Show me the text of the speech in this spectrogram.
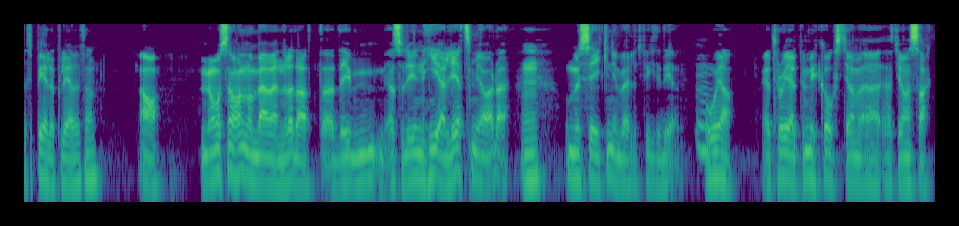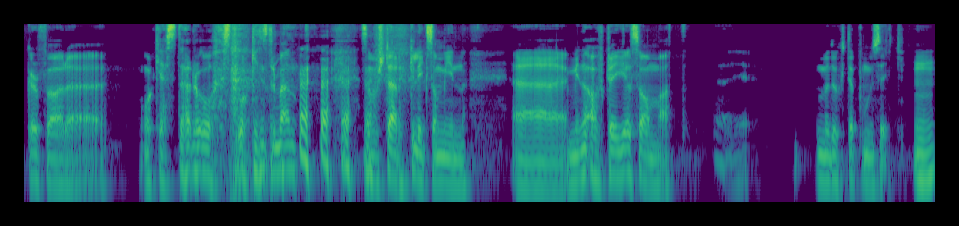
spelupplevelsen. Ja, men man måste hålla med varandra där att eh, det är, alltså det är en helhet som gör det. Mm. Och musiken är en väldigt viktig del. Oh ja. Jag tror det hjälper mycket också att jag, att jag är en sucker för uh, orkester och stråkinstrument som förstärker liksom min, uh, min övertygelse om att de är duktiga på musik. Mm.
